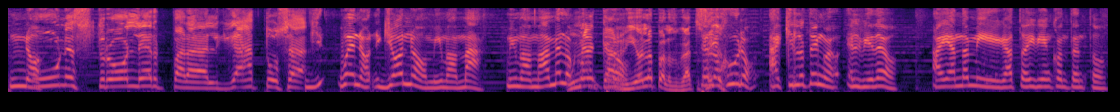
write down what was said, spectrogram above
No. un stroller para el gato, o sea, Yo- bueno, yo no, mi mamá. Mi mamá me lo Una compró. carriola para los gatos. Te lo juro, aquí lo tengo, el video. Ahí anda mi gato ahí bien contento.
